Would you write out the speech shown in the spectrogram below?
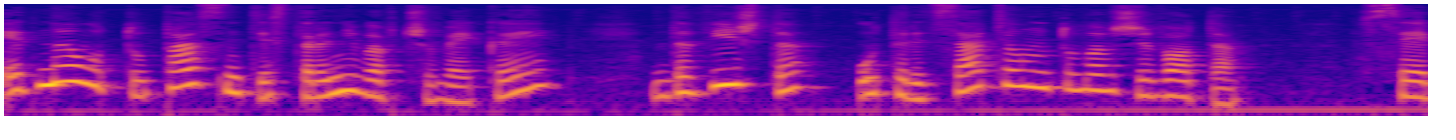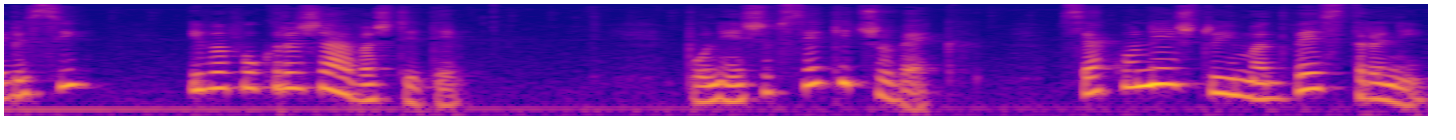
Една от опасните страни в човека е да вижда отрицателното в живота, в себе си и в окръжаващите. Понеже всеки човек, всяко нещо има две страни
